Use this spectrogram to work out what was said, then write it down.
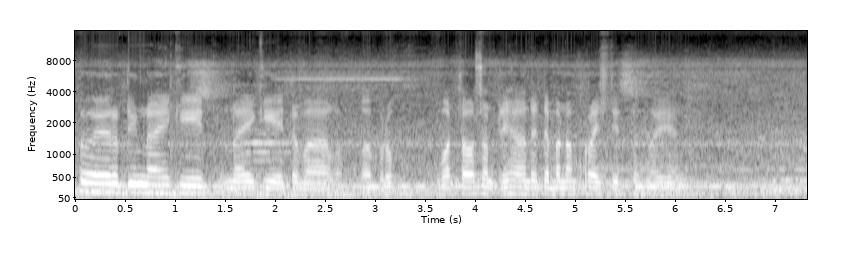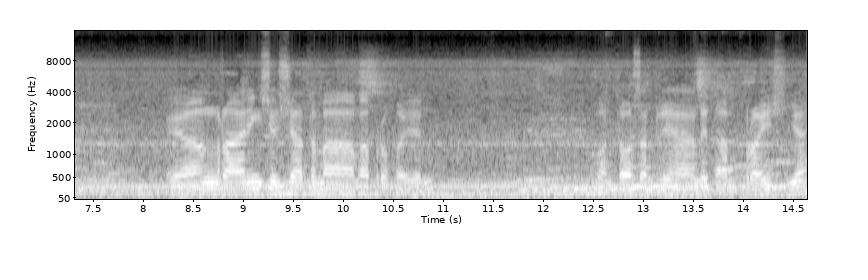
Pero din Nike ito mga kabro. 1,300 naman ang price dito. Ayan. Kaya ang running shoes ito mga kabro. Ayan. 1,300 ang price niya.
